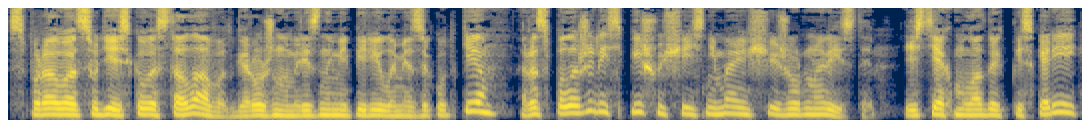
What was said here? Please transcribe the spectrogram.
Справа от судейского стола, в отгороженном резными перилами закутке, расположились пишущие и снимающие журналисты. Из тех молодых пискарей,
